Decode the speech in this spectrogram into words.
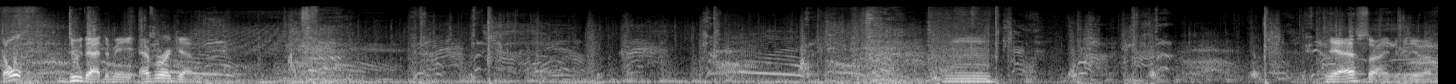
Don't do that to me ever again. Hmm. Yeah, that's what I need to be doing.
